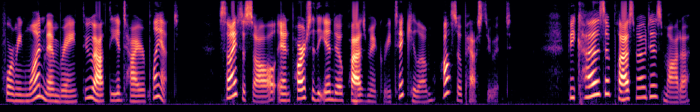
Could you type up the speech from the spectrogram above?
forming one membrane throughout the entire plant. Cytosol and parts of the endoplasmic reticulum also pass through it. Because of plasmodesmata,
